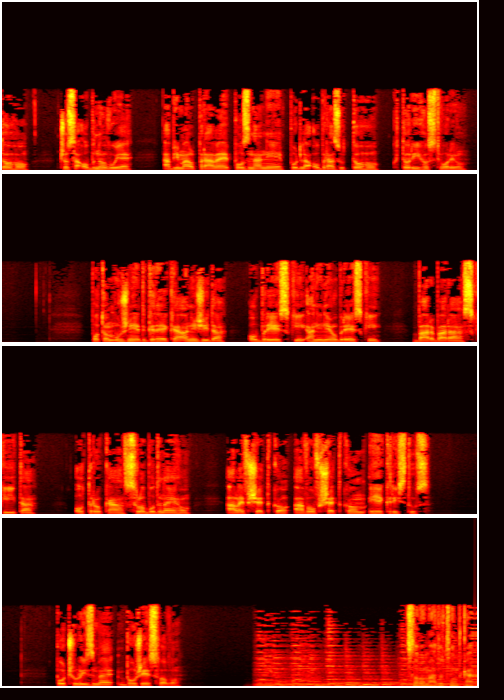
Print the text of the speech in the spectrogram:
toho, čo sa obnovuje, aby mal pravé poznanie podľa obrazu toho, ktorý ho stvoril. Potom už nie Gréka ani Žida, obriezky ani neobriezky, Barbara, Skýta, otroka, slobodného, ale všetko a vo všetkom je Kristus. Počuli sme Božie slovo. Slovo má docentka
